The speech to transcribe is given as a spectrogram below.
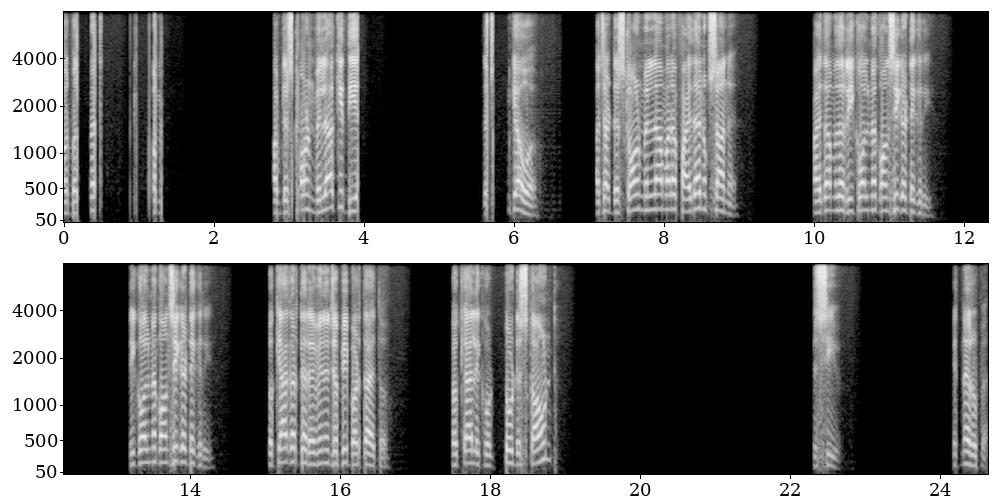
और अब डिस्काउंट मिला कि दिया? डिस्काउंट क्या हुआ? अच्छा डिस्काउंट मिलना हमारा फ़ायदा है नुकसान है? फ़ायदा मतलब रिकॉल में कौन सी कैटेगरी रिकॉल में कौन सी कैटेगरी तो क्या करते हैं? रेवेन्यू जब भी बढ़ता है तो। तो क्या लिखो? टू डिस्काउंट रिसीव कितने रुपए?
